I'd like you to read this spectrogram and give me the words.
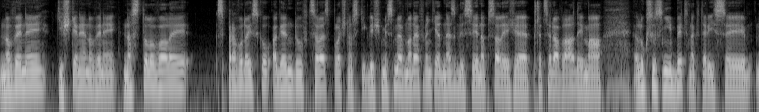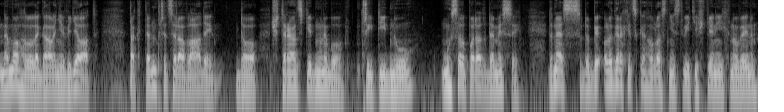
noviny, tištěné noviny nastolovaly spravodajskou agendu v celé společnosti. Když my jsme v Mladé frontě dnes kdysi napsali, že předseda vlády má luxusní byt, na který si nemohl legálně vydělat, tak ten předseda vlády do 14 dnů nebo 3 týdnů musel podat demisi. Dnes v době oligarchického vlastnictví tištěných novin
